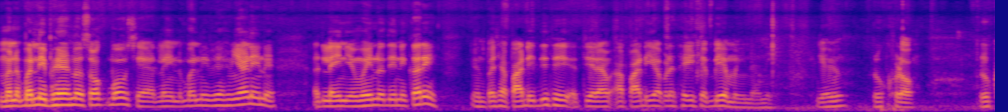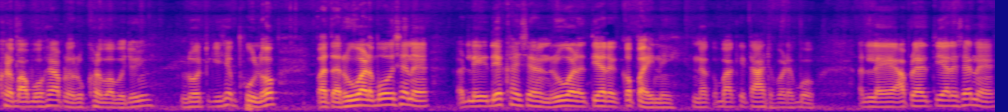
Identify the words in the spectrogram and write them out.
મને બંની ભેંસનો શોખ બહુ છે, એટલે એને બંની ભેંસ વ્યાણીને, એટલે એની મહિનો દીની કરી, અને પછી આ પાડી દીધી. અત્યારે આ પાડી આપણે થઈ છે બે મહિનાની. જોયું? રૂખડો. રૂખડ બાબો છે આપણો, રૂખડ બાબો, જોયું? લોટકી છે, ફૂલો. પાછા રૂવાળ બહુ છે ને, એટલે એ દેખાય છે ને રૂવાળ અત્યારે કપાય નહીં. ન બાકી ટાઢ પડે બહુ. એટલે આપણે અત્યારે છે ને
